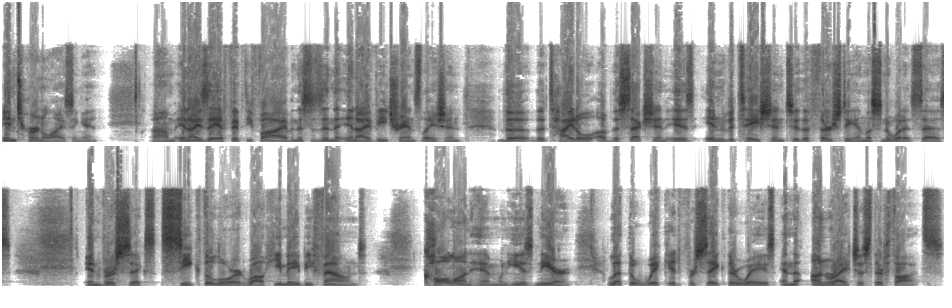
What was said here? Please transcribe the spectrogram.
internalizing it. Um, in Isaiah 55, and this is in the NIV translation, the, the title of the section is Invitation to the Thirsty. And listen to what it says in verse 6 Seek the Lord while he may be found. Call on him when he is near. Let the wicked forsake their ways and the unrighteous their thoughts.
